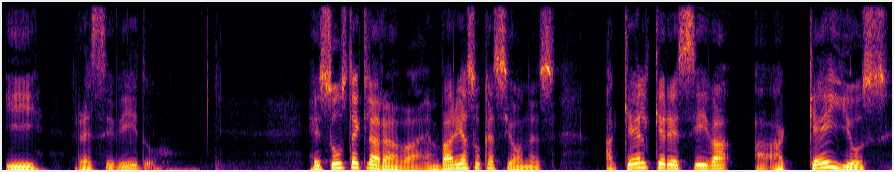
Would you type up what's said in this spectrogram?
y recibido. Jesús declaraba en varias ocasiones, aquel que reciba a aquellos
